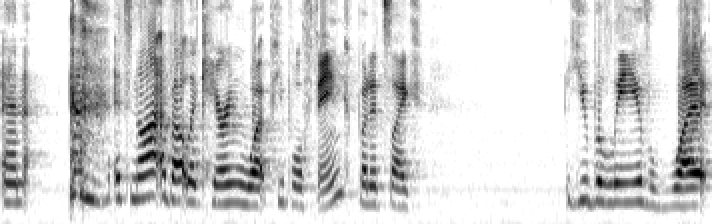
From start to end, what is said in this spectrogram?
And it's not about like caring what people think, but it's like you believe what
